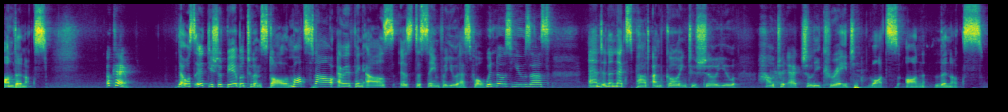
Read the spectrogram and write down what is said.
on Linux. Okay, that was it. You should be able to install mods now. Everything else is the same for you as for Windows users. And in the next part, I'm going to show you how to actually create mods on Linux.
